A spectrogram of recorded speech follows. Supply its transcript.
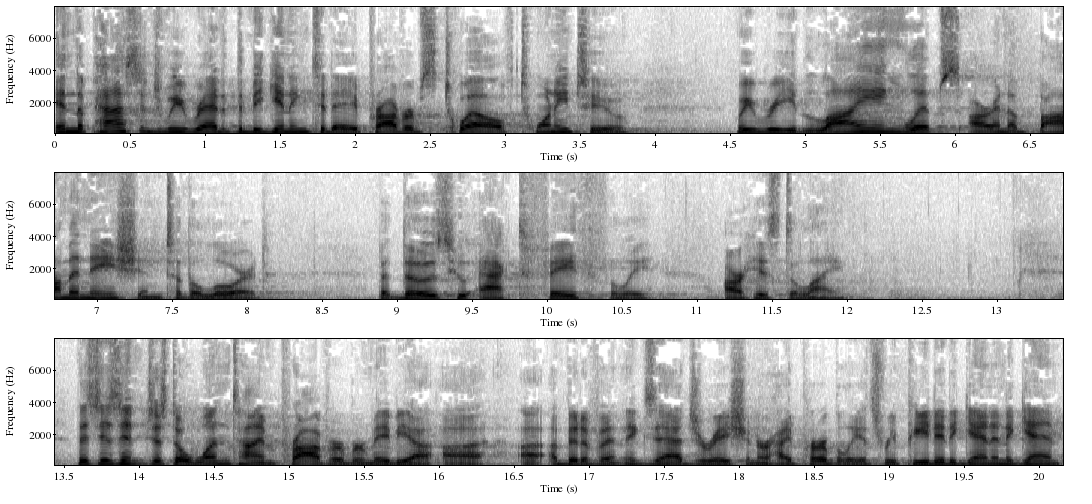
In the passage we read at the beginning today, Proverbs 12, 22, we read, Lying lips are an abomination to the Lord but those who act faithfully are his delight. This isn't just a one time proverb or maybe a, a, a, bit of an exaggeration or hyperbole. It's repeated again and again.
